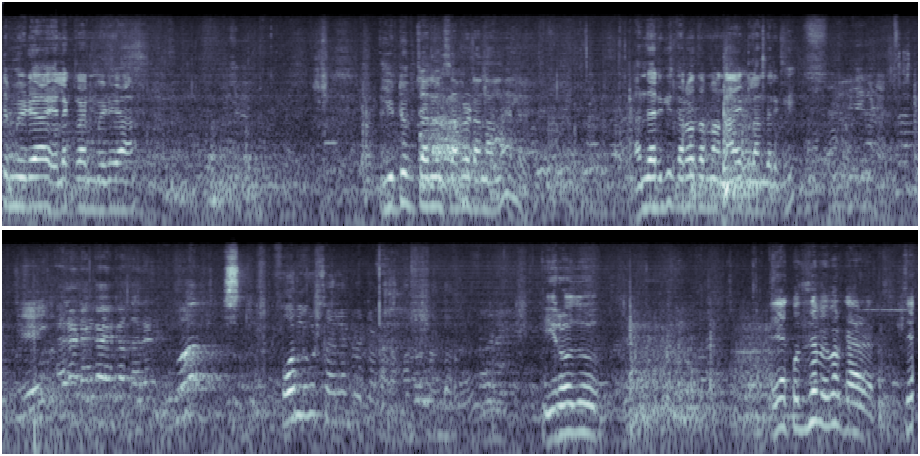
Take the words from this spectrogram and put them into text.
Print media electronic media YouTube channel separate అనాలా అందరికీ తర్వాత మా నాయకులందరికీ. ఈరోజు అయ్యా కొద్దిసేపు ఎవరు కా- చే-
